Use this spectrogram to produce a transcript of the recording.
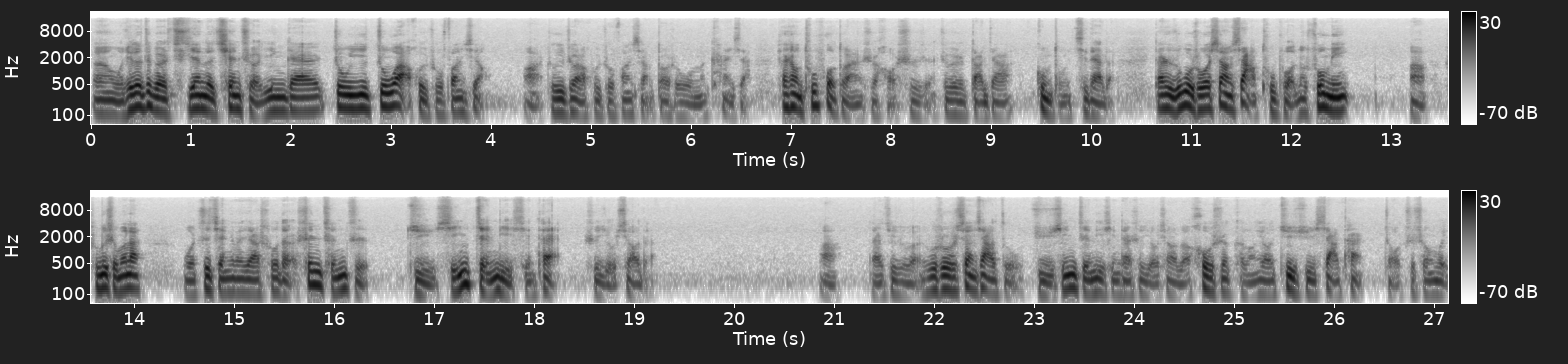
嗯，我觉得这个时间的牵扯应该周一周二会出方向啊，周一周二会出方向，到时候我们看一下向上突破当然是好事，这个是大家共同期待的。但是如果说向下突破，那说明啊，说明什么呢？我之前跟大家说的深成指矩形整理形态是有效的。大家记住了，如果说是向下走，矩形整理形态是有效的，后市可能要继续下探找支撑位。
